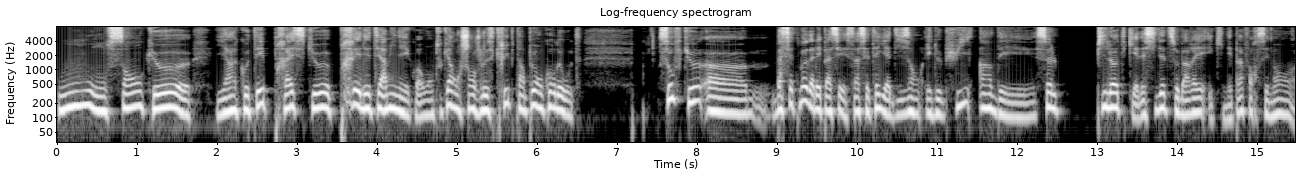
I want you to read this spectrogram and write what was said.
où on sent que il y a un côté presque prédéterminé, quoi. Ou en tout cas, on change le script un peu en cours de route. Sauf que euh, bah cette mode elle est passée, ça c'était il y a dix ans, et depuis un des seuls pilotes qui a décidé de se barrer et qui n'est pas forcément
